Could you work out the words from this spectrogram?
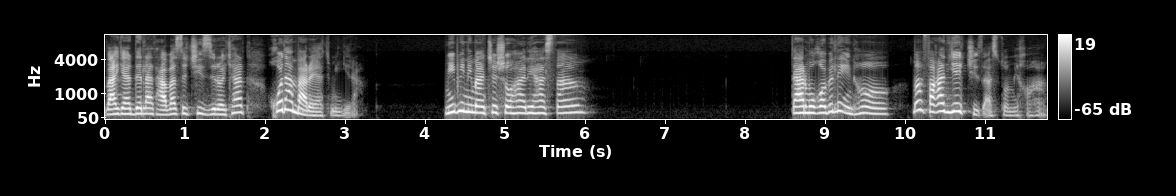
و اگر دلت حوث چیزی را کرد خودم برایت می‌گیرم. می‌بینی من چه شوهری هستم؟ در مقابل اینها من فقط یک چیز از تو می‌خواهم.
